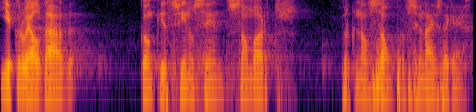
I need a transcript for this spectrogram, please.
e a crueldade com que esses inocentes são mortos porque não são profissionais da guerra.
